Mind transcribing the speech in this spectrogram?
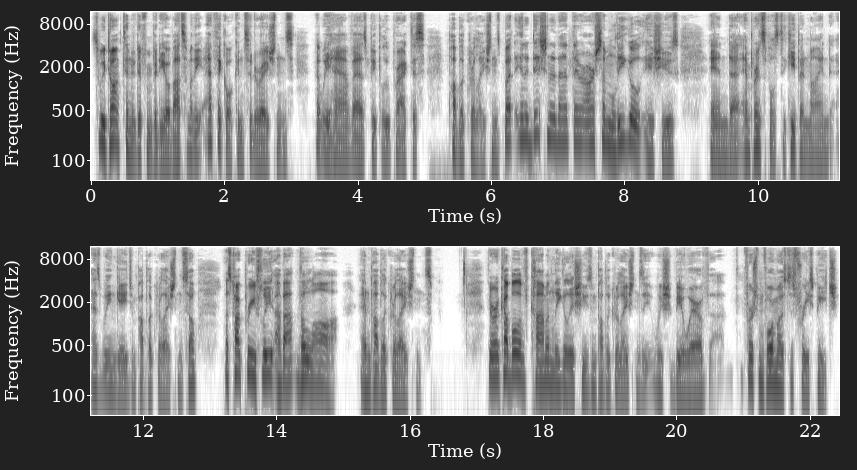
So we talked in a different video about some of the ethical considerations that we have as people who practice public relations. But in addition to that, there are some legal issues and, uh, and principles to keep in mind as we engage in public relations. So let's talk briefly about the law and public relations. There are a couple of common legal issues in public relations that we should be aware of. Uh, first and foremost is free speech.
